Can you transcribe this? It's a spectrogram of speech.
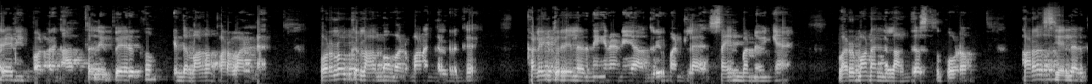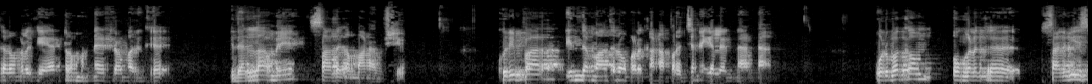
ட்ரேடிங் பண்றீங்க அத்தனை பேருக்கும் இந்த மாதம் பரவாயில்ல. ஓரளவுக்கு லாபம் வருமானங்கள் இருக்கு. கலைத்துறையில இருந்தீங்கன்னா நீங்க அக்ரிமெண்ட்ல சைன் பண்ணுவீங்க. வருமானங்கள் அந்தஸ்து கூடும். அரசியல்ல இருக்கிறவங்களுக்கு ஏற்றம் முன்னேற்றம் இருக்கு. இதெல்லாமே சாதகமான விஷயம். குறிப்பா இந்த மாதிரி உங்களுக்கான பிரச்சனைகள் என்னன்னா ஒரு பக்கம் உங்களுக்கு சர்வீஸ்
